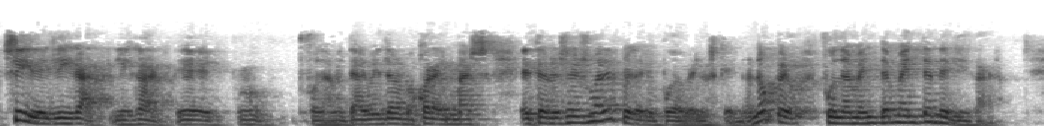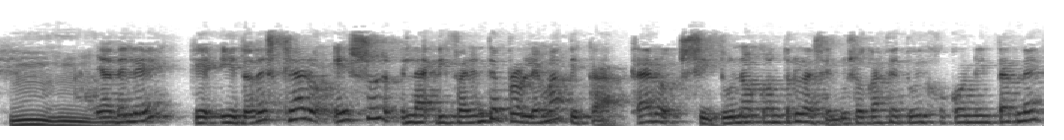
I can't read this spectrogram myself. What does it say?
sí, de ligar, ligar. Eh, fundamentalmente a lo mejor hay más heterosexuales, pero también puede haber los que no, ¿no? Pero fundamentalmente de ligar. Añádele que, y entonces, claro, eso es la diferente problemática. Claro, si tú no controlas el uso que hace tu hijo con Internet,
